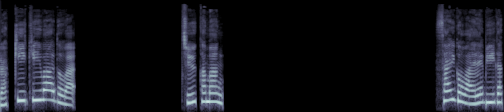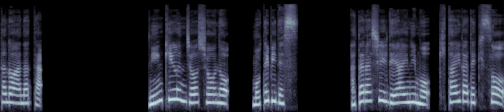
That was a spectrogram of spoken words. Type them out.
ラッキーキーワードは、中華まん。最後は AB 型のあなた。人気運上昇のモテ美です。新しい出会いにも期待ができそう。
